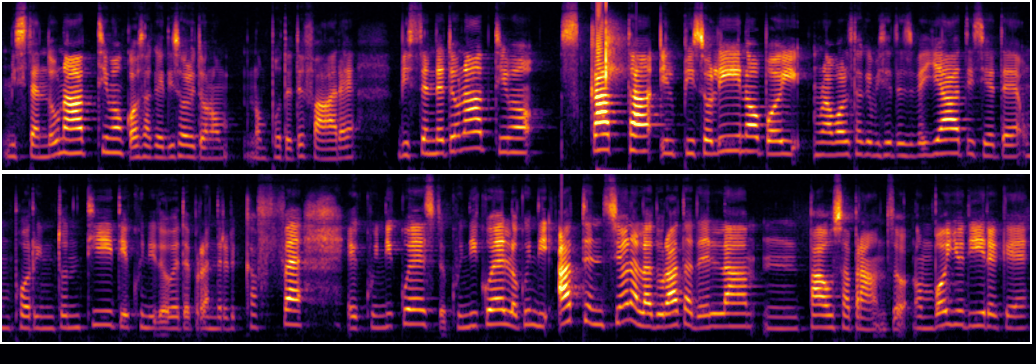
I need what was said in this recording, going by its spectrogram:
mi stendo un attimo, cosa che di solito non, non potete fare, vi stendete un attimo, scatta il pisolino, poi una volta che vi siete svegliati siete un po' rintontiti e quindi dovete prendere il caffè e quindi questo e quindi quello, quindi attenzione alla durata della mh, pausa pranzo, non voglio dire che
